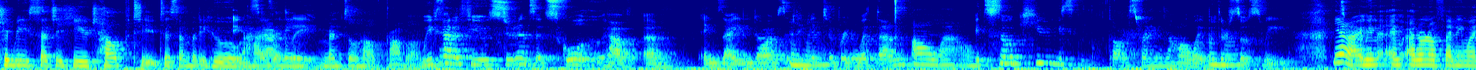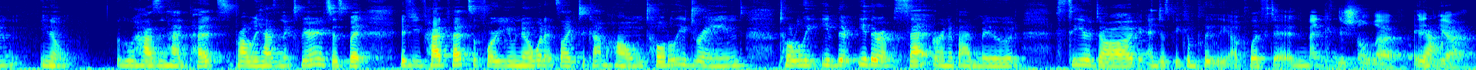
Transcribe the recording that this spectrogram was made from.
can be such a huge help to, to somebody who has any mental health problems. We've had a few students at school who have um, anxiety dogs that they get to bring with them. oh wow, It's so cute. You see dogs running in the hallway, but they're Mm-hmm. so sweet. yeah. I mean, I, I don't know if anyone you know who hasn't had pets probably hasn't experienced this, but if you've had pets before, you know what it's like to come home totally drained, totally either either upset or in a bad mood, see your dog and just be completely uplifted. Unconditional love. And Yeah. yeah.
